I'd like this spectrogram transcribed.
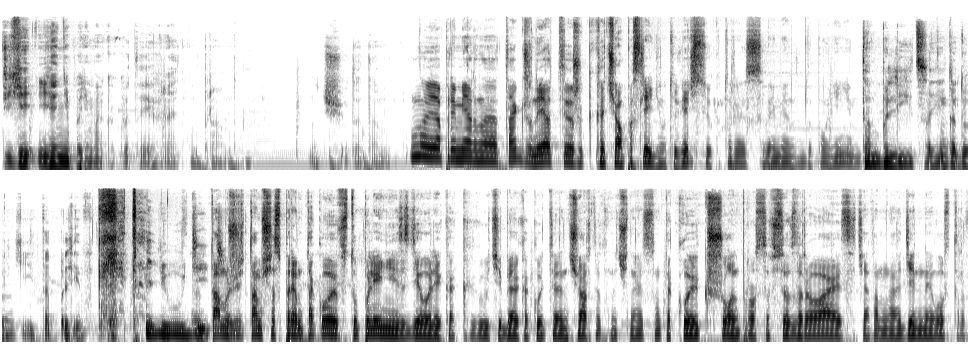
я, я не понимаю, как в это играть, ну правда. Ну что-то там. Ну, я примерно так же. Но я тоже качал последнюю эту версию, которая с современным дополнением. Таблицы в этом году. какие-то, блин, какие-то люди. Там же там сейчас прям такое вступление сделали, как у тебя какой-то Uncharted начинается. Там такой экшон, просто все взрывается, тебя там на отдельный остров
